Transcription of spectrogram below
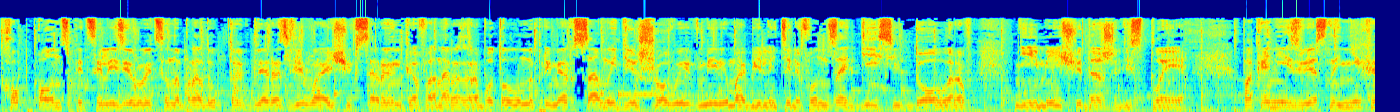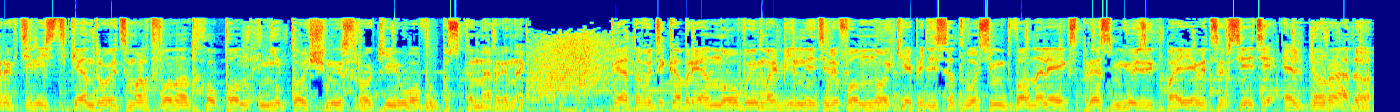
Hop On специализируется на продуктах для развивающихся рынков. Она разработала, например, самый дешевый в мире мобильный телефон за 10 долларов, не имеющий даже дисплея. Пока неизвестны ни характеристики Android-смартфона от Hop On, ни точные сроки его выпуска на рынок. 5 декабря новый мобильный телефон Nokia 5820 Express Music появится находится в сети Eldorado.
